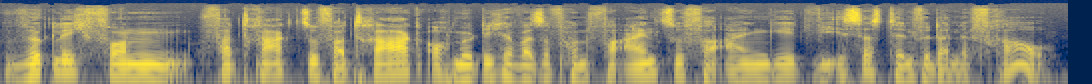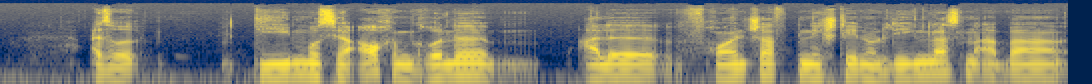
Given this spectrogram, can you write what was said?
wirklich von Vertrag zu Vertrag, auch möglicherweise von Verein zu Verein geht, wie ist das denn für deine Frau? Also die muss ja auch im Grunde alle Freundschaften nicht stehen und liegen lassen, aber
